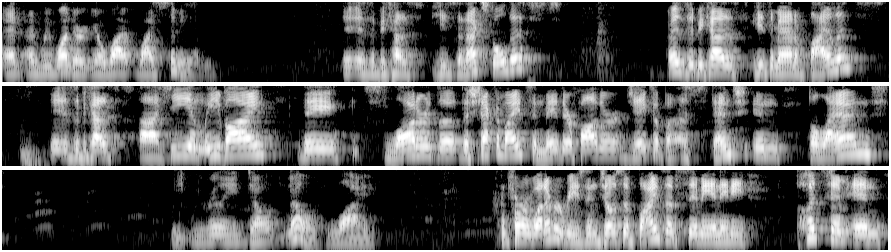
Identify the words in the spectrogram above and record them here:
And, and we wonder, you know, why, why Simeon? Is it because he's the next oldest? Is it because he's a man of violence? Is it because uh, he and Levi, they slaughtered the, the Shechemites and made their father Jacob a stench in the land? We, we really don't know why. And for whatever reason, Joseph binds up Simeon and he puts him in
